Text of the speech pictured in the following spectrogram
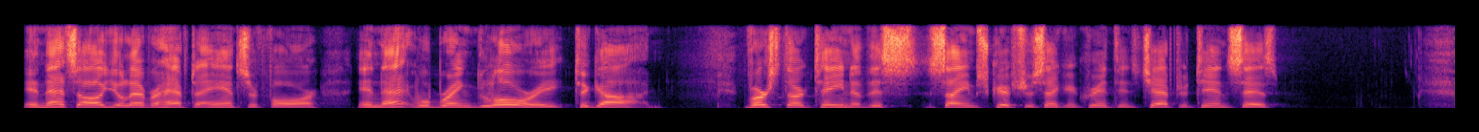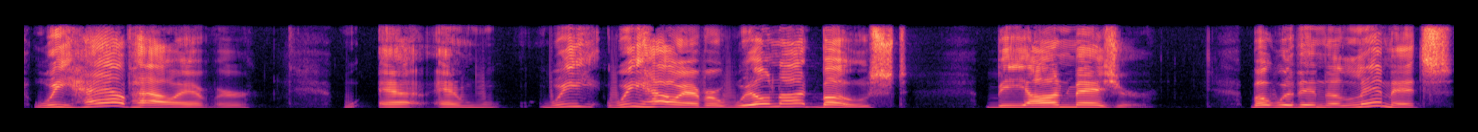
and that's all you'll ever have to answer for, and that will bring glory to God. Verse 13 of this same scripture, 2 Corinthians chapter 10 says, We have, however, uh, and we, we, however, will not boast beyond measure, but within the limits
